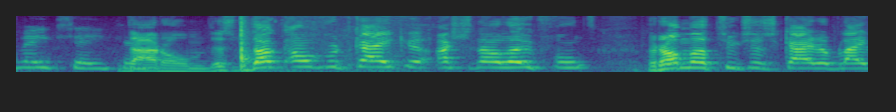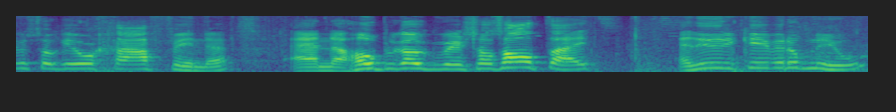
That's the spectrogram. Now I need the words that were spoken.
weet ik zeker. Daarom. Dus bedankt allemaal voor het kijken. Als je het nou leuk vond, ram natuurlijk zoals like. Dat zou ik heel erg gaaf vinden. En eh, hopelijk ook weer zoals altijd. En iedere keer weer opnieuw.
